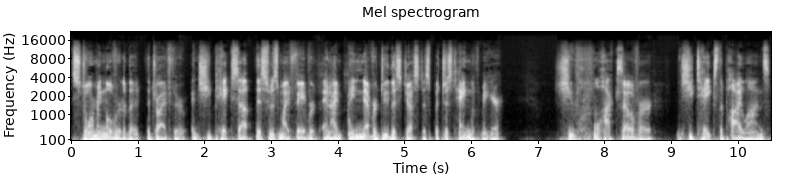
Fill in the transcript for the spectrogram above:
storming over to the, the drive-through and she picks up this was my favorite and I, I never do this justice but just hang with me here she walks over and she takes the pylons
